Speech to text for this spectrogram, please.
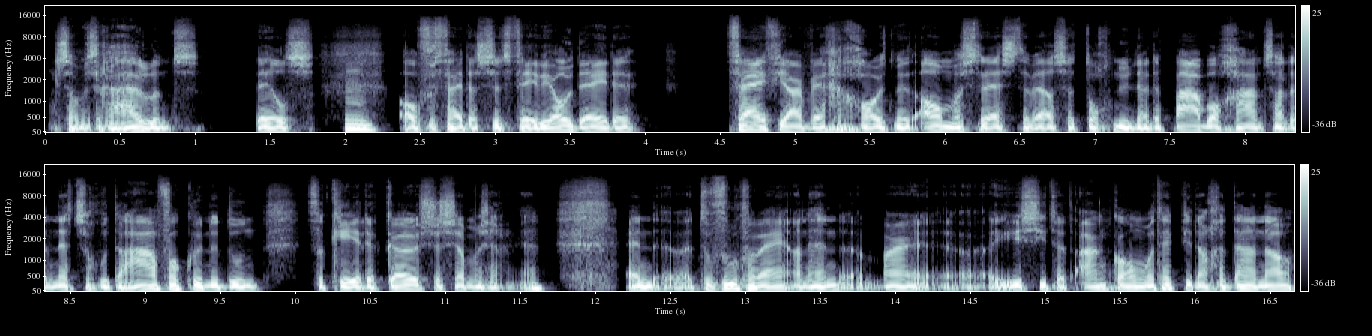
Ik zal maar zeggen, huilend deels. Hmm. Over het feit dat ze het VWO deden. Vijf jaar weggegooid met allemaal stress. Terwijl ze toch nu naar de PABO gaan. Ze hadden net zo goed de HAVO kunnen doen. Verkeerde keuzes, zal maar zeggen. Hè. En eh, toen vroegen wij aan hen. eh, Maar eh, je ziet het aankomen. Wat heb je dan gedaan? Nou,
